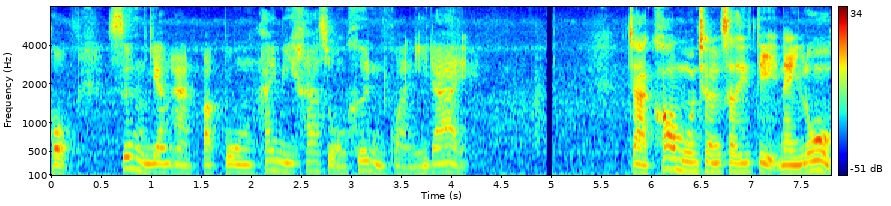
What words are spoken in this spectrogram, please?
0.6 ซึ่งยังอาจปรับปรุงให้มีค่าสูงขึ้นกว่านี้ได้ จากข้อมูลเชิงสถิติในรูป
